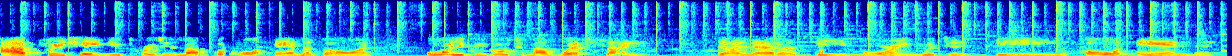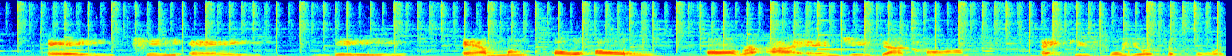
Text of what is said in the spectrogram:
I appreciate you purchasing my book on Amazon, or you can go to my website, Donetta D. Mooring, which is D O N a T A B M O O R I N G dot com. Thank you for your support.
